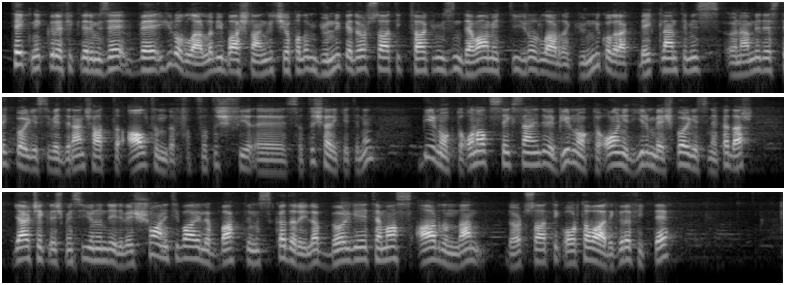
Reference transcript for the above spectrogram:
teknik grafiklerimize ve Euro'larla bir başlangıç yapalım. Günlük ve 4 saatlik takibimizin devam ettiği Euro'larda günlük olarak beklentimiz önemli destek bölgesi ve direnç hattı altında satış e, satış hareketinin 1.1687 ve 1.1725 bölgesine kadar gerçekleşmesi yönündeydi ve şu an itibariyle baktığımız kadarıyla bölgeye temas ardından 4 saatlik orta vade grafikte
